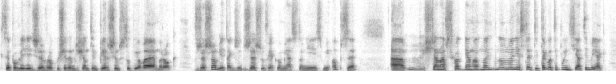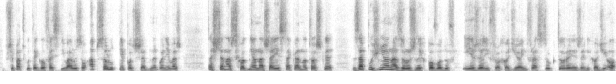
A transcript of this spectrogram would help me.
chcę powiedzieć, że w roku 71 studiowałem rok w Rzeszowie, także Rzeszów jako miasto nie jest mi obce, a ściana wschodnia, no, no, no, no niestety, tego typu inicjatywy jak w przypadku tego festiwalu są absolutnie potrzebne, ponieważ ta ściana wschodnia nasza jest taka no troszkę zapóźniona z różnych powodów, jeżeli chodzi o infrastrukturę, jeżeli chodzi o,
